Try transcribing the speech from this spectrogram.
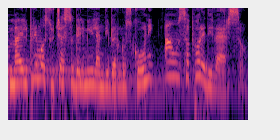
Ma il primo successo del Milan di Berlusconi ha un sapore diverso.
